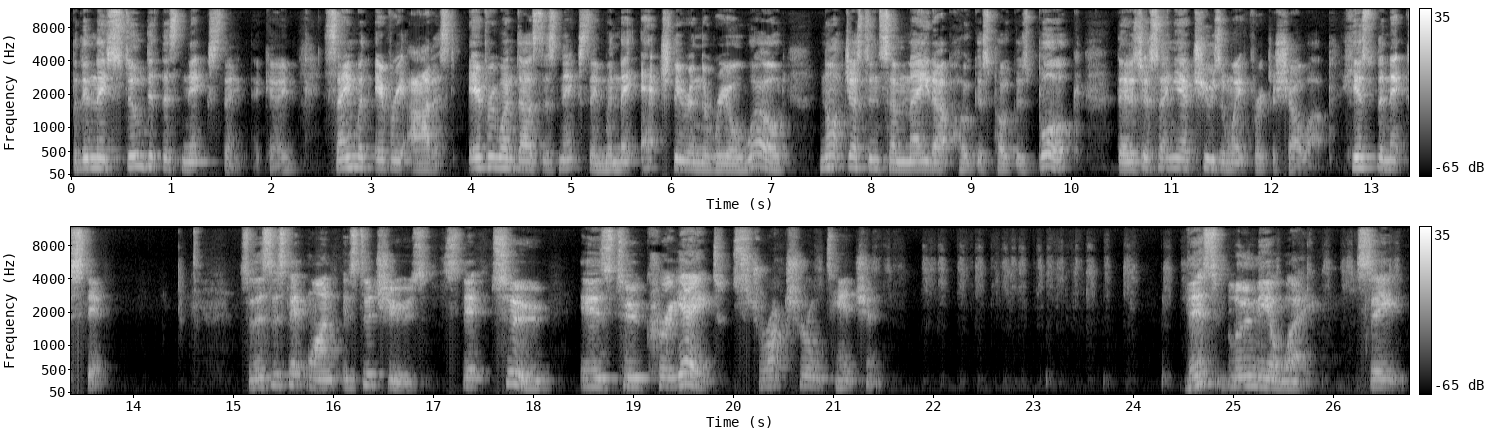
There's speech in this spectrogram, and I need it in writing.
But then they still did this next thing, okay? Same with every artist. Everyone does this next thing when they actually are in the real world, not just in some made up hocus pocus book that is just saying, yeah, choose and wait for it to show up. Here's the next step so this is step one, is to choose. Step two is to create structural tension. This blew me away. See,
